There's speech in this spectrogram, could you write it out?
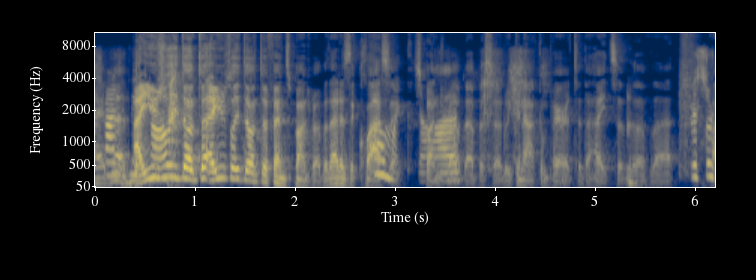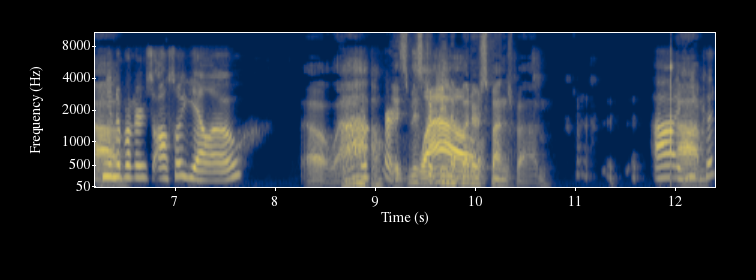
was trying to that- I usually tough. don't. I usually don't defend SpongeBob, but that is a classic Oh SpongeBob episode. We cannot compare it to the heights of, of that. Mr. Um, Peanut Butter is also yellow. Oh wow! Wow. Is Mr. Wow. Peanut Butter SpongeBob? Uh, um, he could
